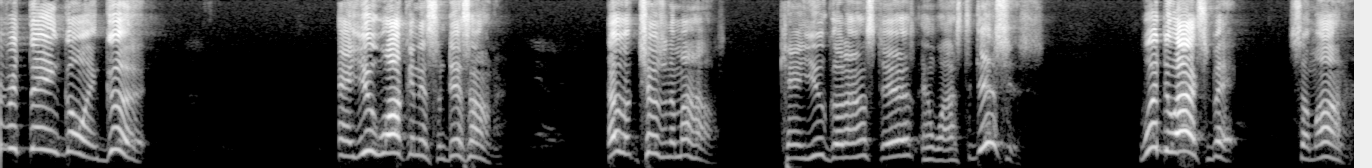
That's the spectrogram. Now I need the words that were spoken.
everything going good. And you walking in some dishonor. That's what children in my house. Can you go downstairs and wash the dishes? What do I expect? Some honor.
